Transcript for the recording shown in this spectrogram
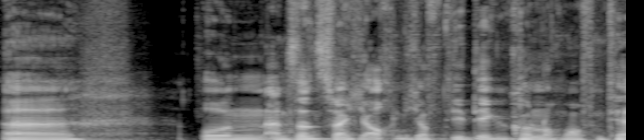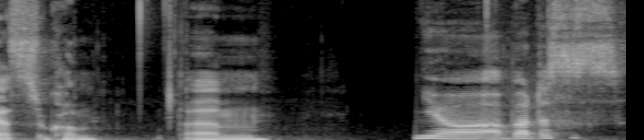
Äh, und ansonsten war ich auch nicht auf die Idee gekommen, nochmal auf den TS zu kommen. Ähm, ja, aber das ist.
